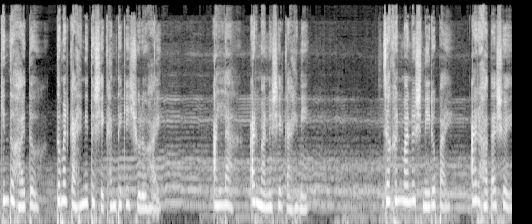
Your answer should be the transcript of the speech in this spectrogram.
কিন্তু হয়তো তোমার কাহিনী তো সেখান থেকেই শুরু হয়। আল্লাহ আর মানুষের কাহিনী। যখন মানুষ নিরুপায় আর হতাশ হয়ে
